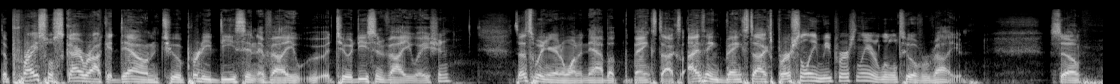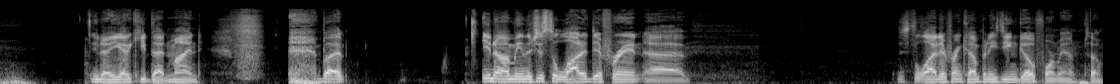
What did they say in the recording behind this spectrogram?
the price will skyrocket down to a pretty decent evalu- to a decent valuation. So that's when you're going to want to nab up the bank stocks. I think bank stocks, personally, me personally, are a little too overvalued. So, you know, you got to keep that in mind. But, you know, I mean, there's just a lot of different. Uh, just a lot of different companies you can go for, man. So.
